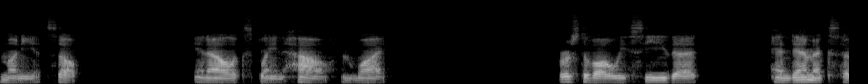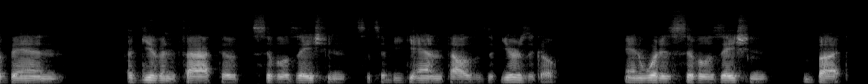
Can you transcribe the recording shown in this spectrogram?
money itself. And I'll explain how and why. First of all, we see that pandemics have been a given fact of civilization since it began thousands of years ago. And what is civilization but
